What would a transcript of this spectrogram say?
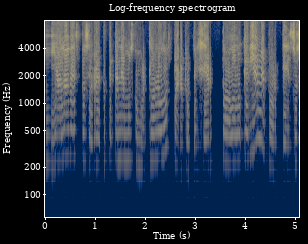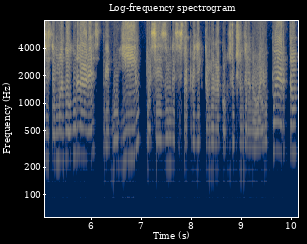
y a la vez pues el reto que tenemos como arqueólogos para proteger todo lo que viene, porque estos sistemas vagulares de bullir pues es donde se está proyectando la construcción del nuevo aeropuerto,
